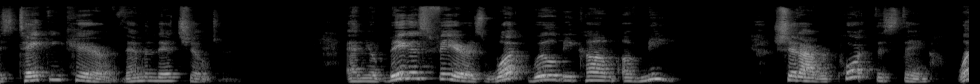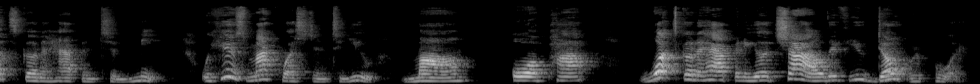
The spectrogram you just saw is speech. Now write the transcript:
is taking care of them and their children. And your biggest fear is what will become of me? Should I report this thing? What's going to happen to me? Well, here's my question to you, mom or pop. What's going to happen to your child if you don't report it?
